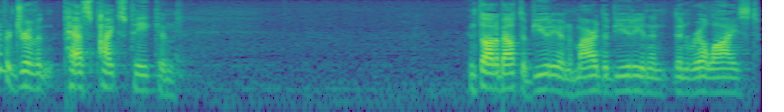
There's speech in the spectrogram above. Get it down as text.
ever driven past Pikes Peak and and thought about the beauty and admired the beauty and then, then realized,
